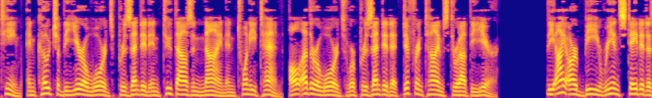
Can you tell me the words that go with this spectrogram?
Team, and Coach of the Year awards presented in 2009 and 2010. All other awards were presented at different times throughout the year. The IRB reinstated a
